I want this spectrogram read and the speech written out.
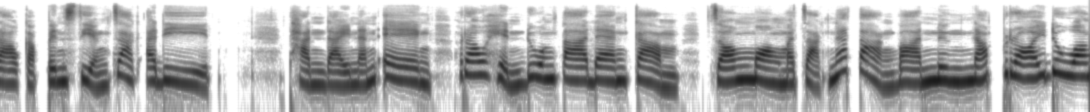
ราวกับเป็นเสียงจากอดีต ทันใดนั้นเอง เราเห็นดวงตาแดงก่ำจ้องมองมาจากหน้าต่างบานหนึ่งนับร้อยดวง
